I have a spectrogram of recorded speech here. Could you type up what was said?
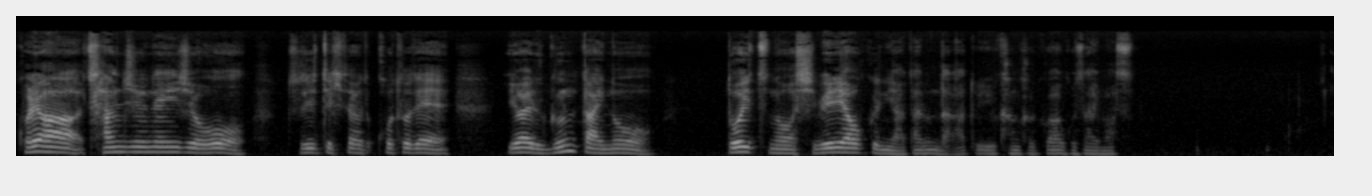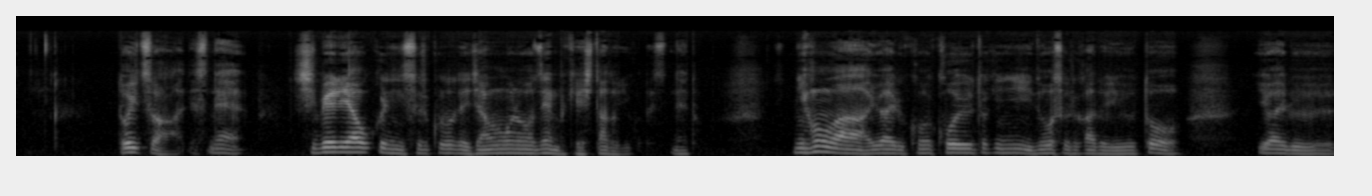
これは30年以上続いてきたことでいわゆる軍隊のドイツのシベリア送りにあたるんだなという感覚はございます。ドイツはですねシベリア送りにすることで邪魔者を全部消したということですねと。日本はいわゆるこうこういう時にどうするかというといわゆる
